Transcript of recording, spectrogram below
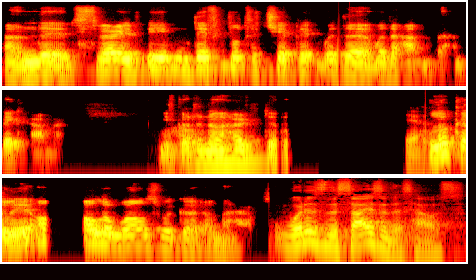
And it's very even difficult to chip it with a with a big hammer. You've got to know how to do it. Yeah. Luckily, all, all the walls were good on the house. What is the size of this house?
